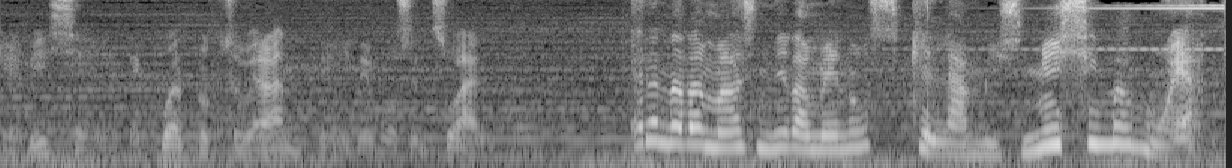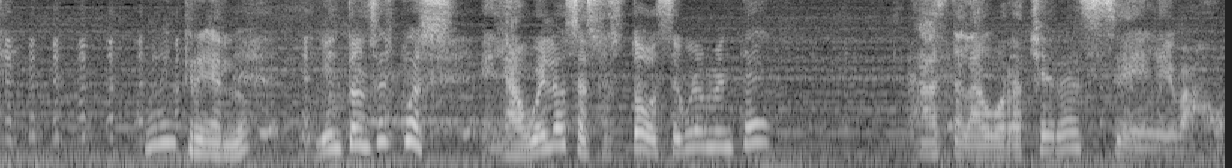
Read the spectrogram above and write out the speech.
que dice de cuerpo exuberante y de voz sensual, era nada más ni nada menos que la mismísima muerte. ¿Pueden creerlo? Y entonces pues el abuelo se asustó, seguramente hasta la borrachera se le bajó.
